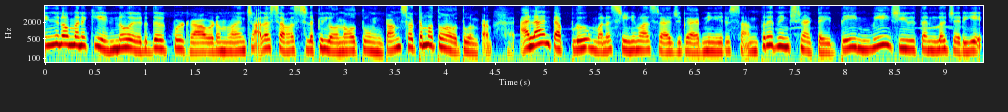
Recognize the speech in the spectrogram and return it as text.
ఇందులో మనకి ఎన్నో ఎడుదొడుపులు రావడం మనం చాలా సమస్యలకి లోనవుతూ ఉంటాం సతమతం అవుతూ ఉంటాం. అలాంటప్పుడు మన శ్రీనివాస్ రాజు గారిని మీరు సంప్రదించినట్టయితే మీ జీవితంలో జరిగే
